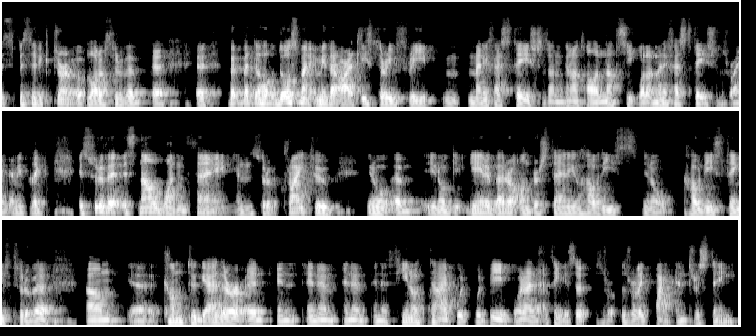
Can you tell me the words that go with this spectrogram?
specific term, a lot of sort of uh, uh, but but those I mean there are at least 33 manifestations. I'm gonna call them not sequel, manifestations, right? I mean like it's sort of a, it's now one thing, and sort of try to you know um, you know g- gain a better understanding of how these you know how these things sort of uh, um, uh, come together in, in, in, a, in, a, in a phenotype would, would be what I think is, a, is really quite interesting.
